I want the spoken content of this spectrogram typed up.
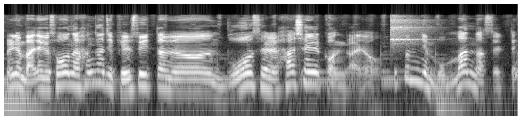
그럼 만약에 소원을 한 가지 빌 수 있다면 무엇을 하실 건가요? 히쁨님 못 만났을 때?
